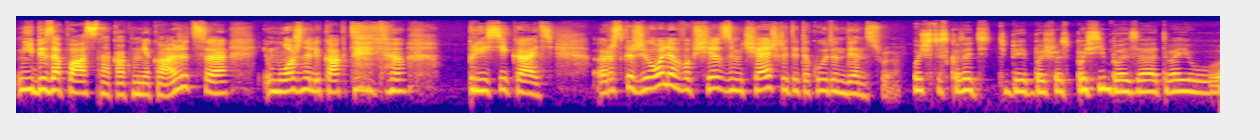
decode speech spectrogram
небезопасно, как мне кажется. Можно ли как-то это пресекать. Расскажи, Оля, вообще замечаешь ли ты такую тенденцию? Хочется сказать тебе большое спасибо за твою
